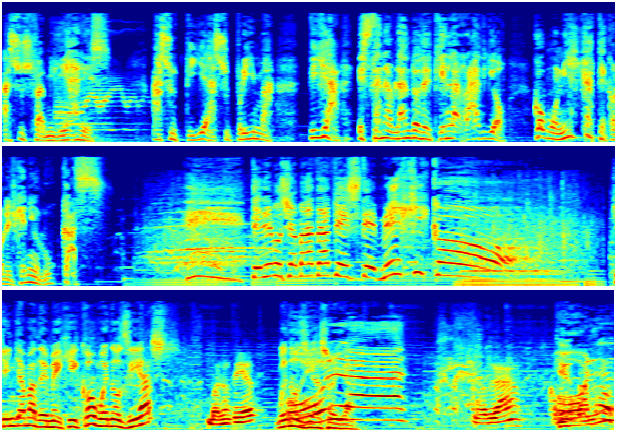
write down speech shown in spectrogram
a sus familiares, a su tía, a su prima. Tía, están hablando de ti en la radio. Comunícate con el genio Lucas. Tenemos llamada desde México. ¿Quién llama de México? Buenos días. Buenos días. Buenos días, oiga. Hola. ¿Qué, ¿Cómo estamos?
